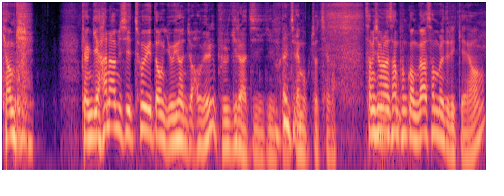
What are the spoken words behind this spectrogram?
경기 경기 하남시 초이동 유현주. 아, 왜 이렇게 불길하지? 이게 일단 제목 자체가 30만 원 상품권과 선물 드릴게요.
